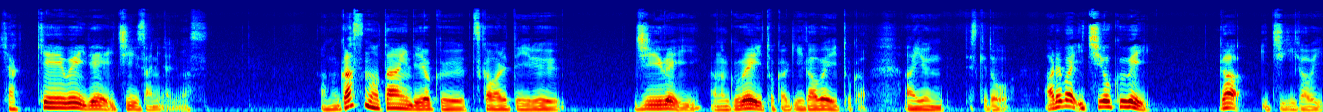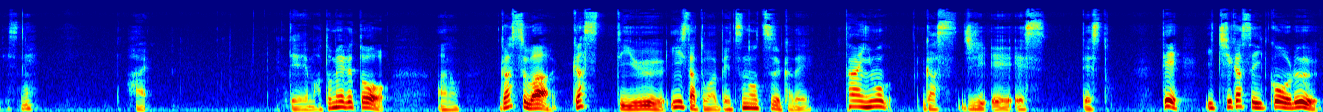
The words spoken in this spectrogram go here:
100K ウェイで1イーサになります。あのガスの単位でよく使われている G ウェイあのグウェイとかギガウェイとかああいうんですけどあれは1億ウェイが1ギガウェイですね。はい、でまとめるとあのガスはガスっていうイーサとは別の通貨で単位もガス GAS ですと。で1ガスイコール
